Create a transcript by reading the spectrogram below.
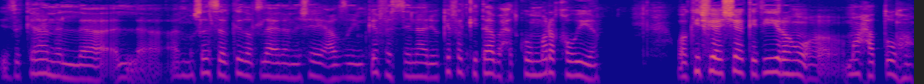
إذا كان ال- ال- المسلسل كده طلع لنا شيء عظيم كيف السيناريو؟ كيف الكتابة حتكون مرة قوية؟ وأكيد في أشياء كثيرة ما حطوها.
